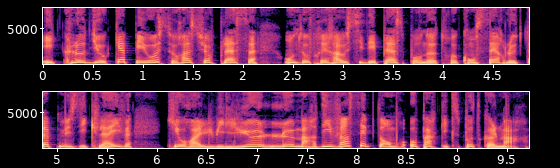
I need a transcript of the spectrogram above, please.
Et Claudio Capéo sera sur place. On t'offrira aussi des places pour notre concert, le Top Music Live, qui aura lieu le mardi 20 septembre au Parc Expo de Colmar.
